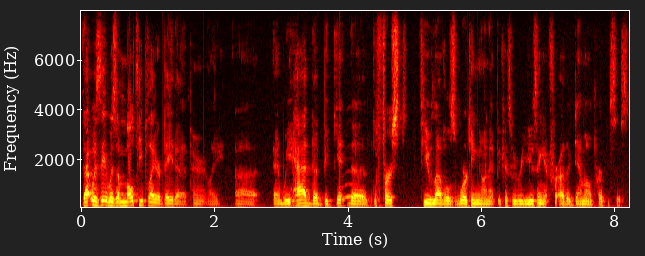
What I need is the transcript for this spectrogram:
That was it was a multiplayer beta apparently, uh, and we had the begin the the first few levels working on it because we were using it for other demo purposes.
